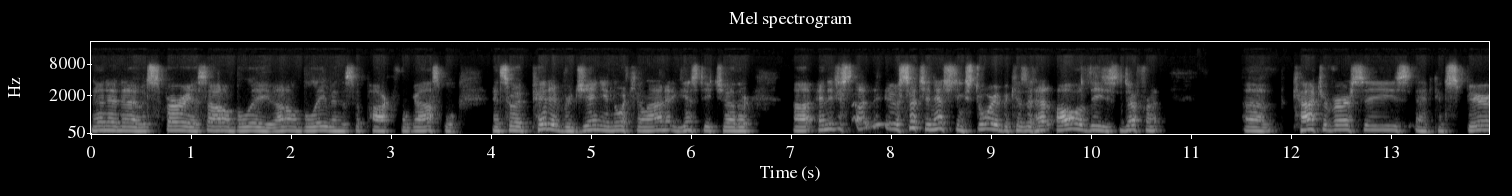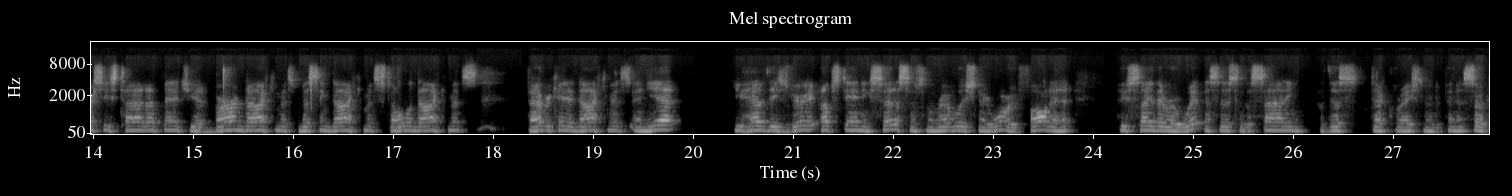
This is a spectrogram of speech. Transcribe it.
"No, no, no, it's spurious. I don't believe. I don't believe in this apocryphal gospel." And so it pitted Virginia and North Carolina against each other. Uh, and it just, uh, it was such an interesting story because it had all of these different uh, controversies and conspiracies tied up in it. You had burned documents, missing documents, stolen documents, fabricated documents, and yet you have these very upstanding citizens from the Revolutionary War who fought in it, who say they were witnesses to the signing of this Declaration of Independence. So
